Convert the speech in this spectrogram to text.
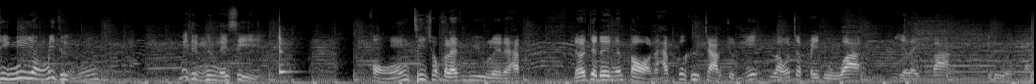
ริงๆนี่ยังไม่ถึงไม่ถึงหนึ่งในสี่ ของที่ช็อกโกแลตวิวเลยนะครับเดี๋ยวจะเดินกันต่อนะครับ ก็คือจากจุดนี้เราก็จะไปดูว่ามีอะไรบ้างไปดูกันครับ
